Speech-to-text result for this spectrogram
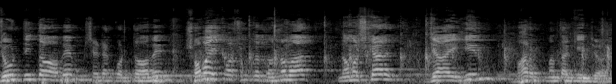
জোর দিতে হবে সেটা করতে হবে। সবাইকে অসংখ্য ধন্যবাদ। নমস্কার। জয় হিন্দ। ভারত মাতা কি জয়।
